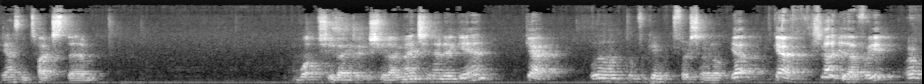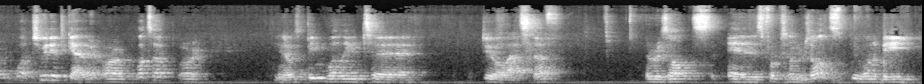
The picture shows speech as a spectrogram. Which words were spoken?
He hasn't touched them. What should I do? Should I mention it again? Gareth, well, don't forget the first hurdle. Yeah, Gareth, should I do that for you? Or what should we do together? Or what's up? Or, you know, being willing to do all that stuff. the results is focus on results. We want to be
